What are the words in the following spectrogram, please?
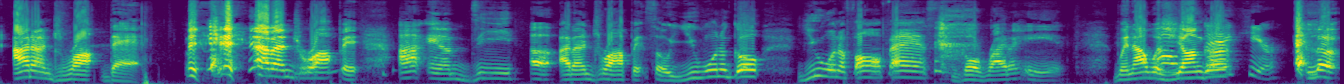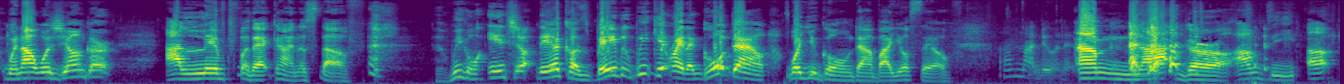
I done dropped that. I done drop it. I am deed up. I done drop it. So you wanna go? You wanna fall fast? Go right ahead. When I was I'll younger, stay here. look, when I was younger, I lived for that kind of stuff. We gonna inch up there, cause baby, we get ready to go down. Well, you going down by yourself? I'm not doing it. I'm not, girl. I'm deed up,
